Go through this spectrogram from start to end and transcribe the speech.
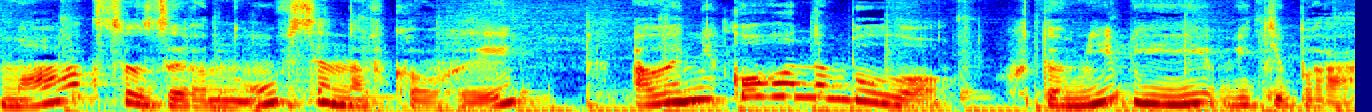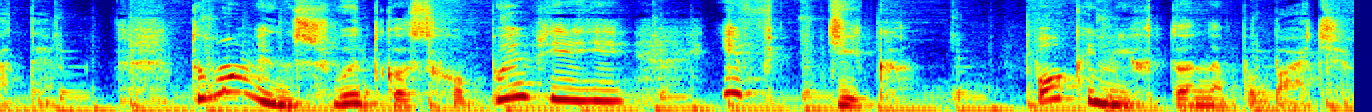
Макс озирнувся навкруги, але нікого не було, хто міг її відібрати. Тому він швидко схопив її і втік, поки ніхто не побачив.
